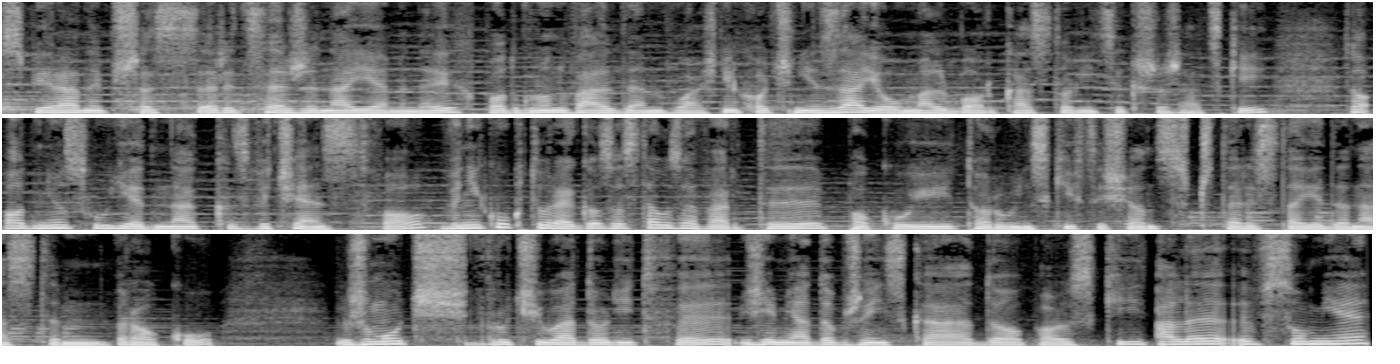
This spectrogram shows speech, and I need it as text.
wspierany przez rycerzy najemnych pod Grunwaldem właśnie, choć nie zajął Malborka, stolicy krzyżackiej, to odniósł jednak zwycięstwo, w wyniku którego został zawarty pokój toruński w 1411 roku. Żmuć wróciła do Litwy, ziemia dobrzyńska do Polski, ale w sumie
